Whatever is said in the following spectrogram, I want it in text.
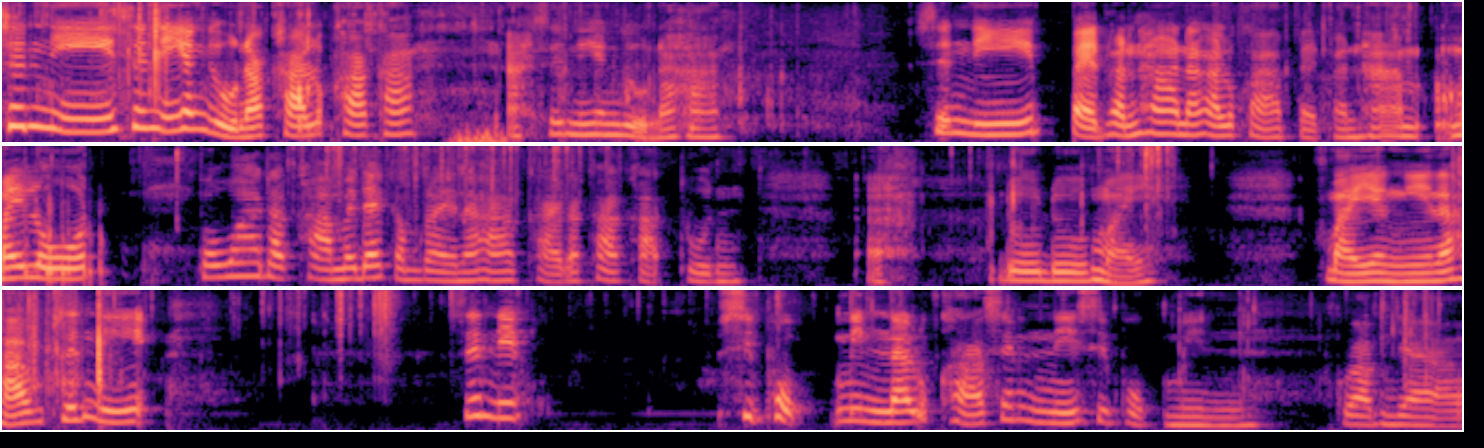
เส้นนี้เส้นนี้ยังอยู่นะคะ ลูกค้าคะอะเส้นนี้ยังอยู่นะคะ เส้นนี้แปดพันห้านะคะ ลูกค้าแปดพันห้าไม่ลด เพราะว่าราคาไม่ได้กำไรนะคะ ขายราคาขาดทุน อะ ดูดูไหมไหมอย่างนี้นะคะ เส้นนี้ เส้นนี้ สิบหกมิลนะลูกค้าเส้นนี้สิบหกมิลความยาว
